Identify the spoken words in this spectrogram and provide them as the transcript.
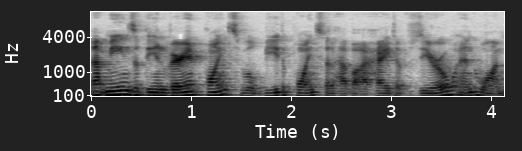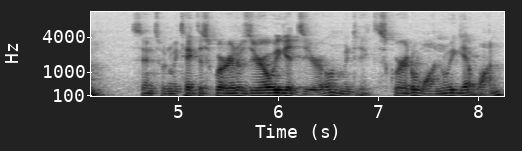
That means that the invariant points will be the points that have a height of 0 and 1, since when we take the square root of 0, we get 0, and we take the square root of 1, we get 1.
